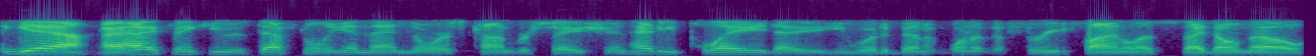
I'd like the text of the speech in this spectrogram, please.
Yeah, I, I think he was definitely in that Norris conversation. Had he played, uh, he would have been one of the three finalists. I don't know,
